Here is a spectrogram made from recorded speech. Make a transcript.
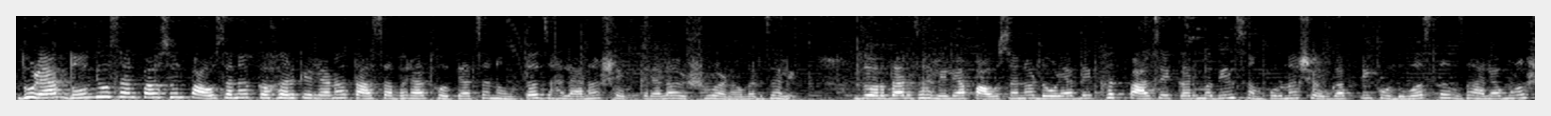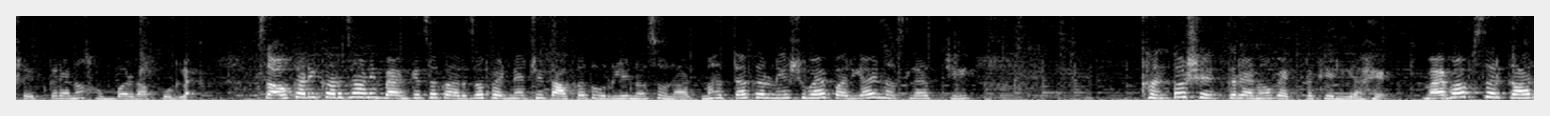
धुळ्यात दोन दिवसांपासून पावसानं कहर केल्यानं तासाभरात होत्याचं नव्हतं झाल्यानं शेतकऱ्याला अश्रू अनावर झाले. जोरदार झालेल्या पावसानं डोळ्या देखत पाच एकरमधील संपूर्ण शेवगा पीक उद्ध्वस्त झाल्यामुळं शेतकऱ्यानं हंबरडा फोडलाय. सावकारी कर्ज आणि बँकेचं कर्ज फेडण्याची ताकद उरली नसून आत्महत्या करण्याशिवाय पर्याय नसल्याची खंत शेतकऱ्यानं व्यक्त केली आहे. मायबाप सरकार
